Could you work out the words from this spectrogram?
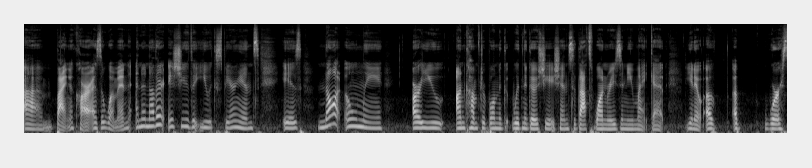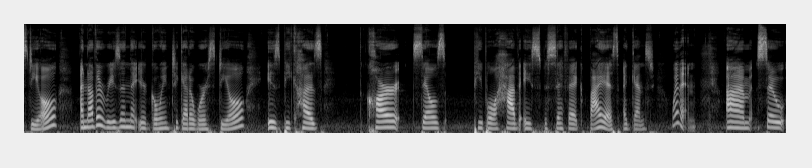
um, buying a car as a woman. And another issue that you experience is not only are you uncomfortable with negotiations? So that's one reason you might get, you know, a, a worse deal. Another reason that you're going to get a worse deal is because car sales people have a specific bias against women. Um, so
